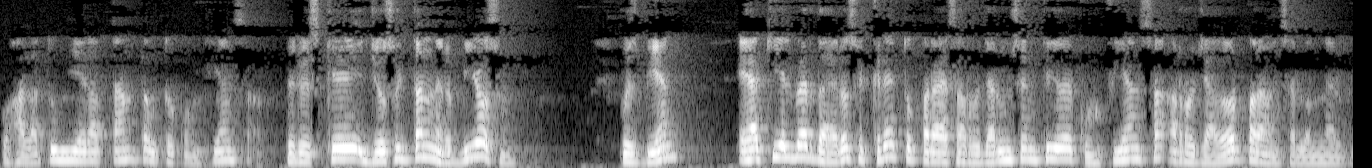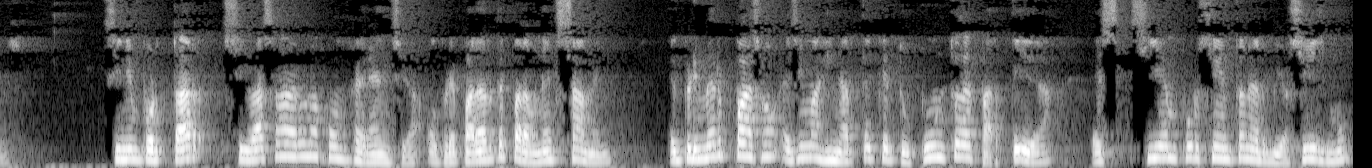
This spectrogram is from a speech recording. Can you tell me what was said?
ojalá tuviera tanta autoconfianza, pero es que yo soy tan nervioso? Pues bien, He aquí el verdadero secreto para desarrollar un sentido de confianza arrollador para vencer los nervios. Sin importar si vas a dar una conferencia o prepararte para un examen, el primer paso es imaginarte que tu punto de partida es 100% nerviosismo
